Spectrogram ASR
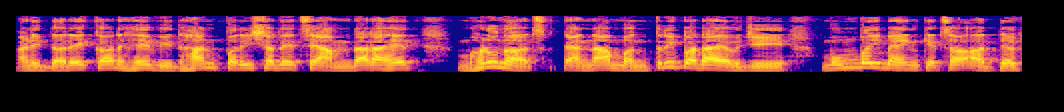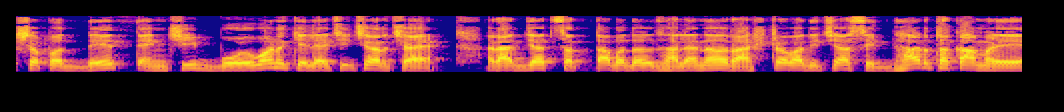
आणि दरेकर हे विधान परिषदेचे आमदार आहेत. म्हणूनच त्यांना मंत्रिपदाऐवजी मुंबई बँकेचं अध्यक्षपद देत त्यांची बोळवण केल्याची चर्चा आहे. राज्यात सत्ता बदल झाल्यानं राष्ट्रवादीच्या सिद्धार्थ कांबळे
